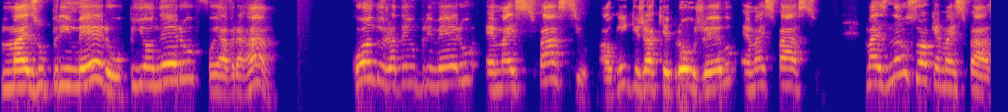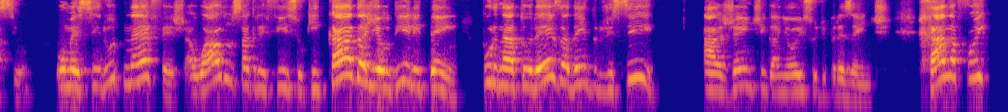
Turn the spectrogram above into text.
Mas o primeiro, o pioneiro, foi Abraham. Quando já tem o primeiro, é mais fácil. Alguém que já quebrou o gelo, é mais fácil. Mas não só que é mais fácil, o Messirut Nefesh, o alto sacrifício que cada Yehudi ele tem por natureza dentro de si, a gente ganhou isso de presente. Hana foi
